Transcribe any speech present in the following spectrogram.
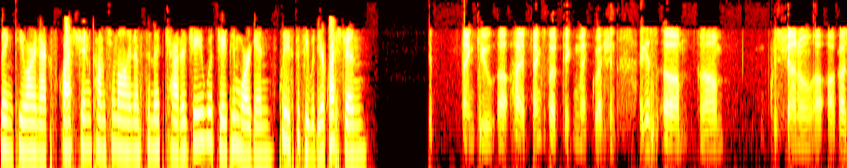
Thank you. Our next question comes from the line of Samik Chatterjee with JPMorgan. Please proceed with your question. Thank you. Uh, hi, thanks for taking my question. I guess, um, um, Cristiano, uh, Akash,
